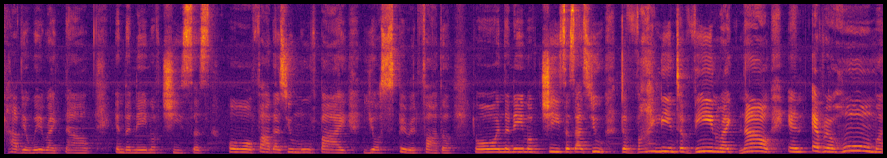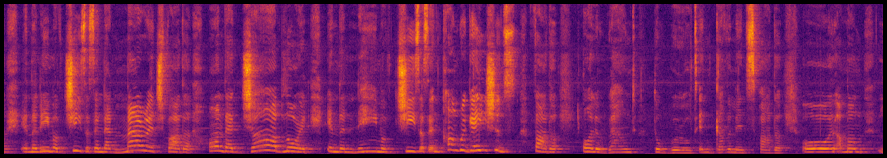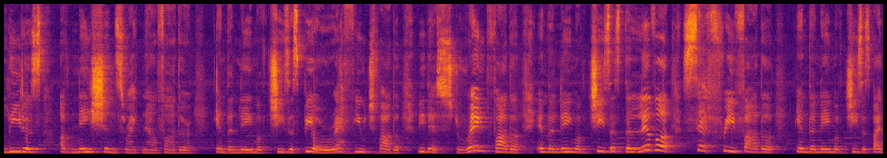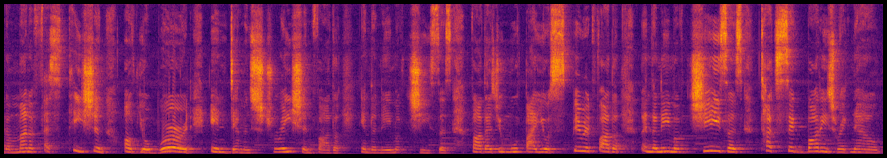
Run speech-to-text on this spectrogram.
Have your way right now in the name of Jesus. Oh, Father, as you move by your Spirit, Father. Oh, in the name of Jesus, as you divinely intervene right now in every home, in the name of Jesus, in that marriage, Father, on that job, Lord, in the name of Jesus, and congregations, Father, all around the world, in governments, Father, all among leaders of nations right now, Father in the name of Jesus. Be a refuge, Father. Be their strength, Father, in the name of Jesus. Deliver, set free, Father, in the name of Jesus, by the manifestation of your word in demonstration, Father, in the name of Jesus. Father, as you move by your spirit, Father, in the name of Jesus, touch sick bodies right now.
